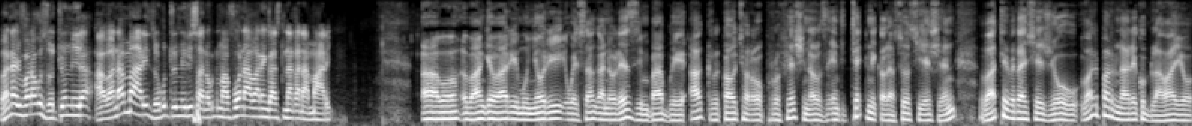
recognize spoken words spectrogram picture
Vanofanira kuzotumira havana mari dzokutumirisa nokuti mafoni avanenge asina kana mari avo vange vari munyori wesangano rezimbabwe agricultural professionals and technical association vatevera shezhou vari parunare kubulawayo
